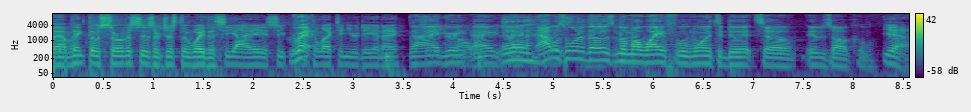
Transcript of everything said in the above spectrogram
that Alabama. think those services are just the way the CIA is secretly Right. collecting your DNA. So I agree. I, be agree. I was one of those, but my wife wanted to do it, so it was all cool. Yeah,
